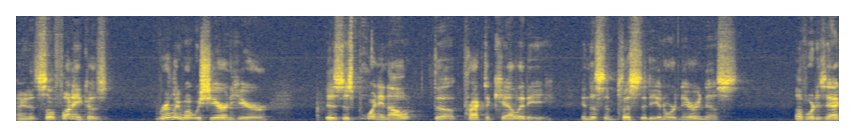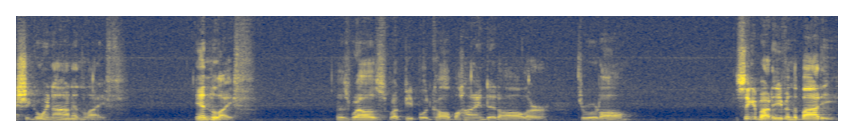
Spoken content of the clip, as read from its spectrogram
I mean, it's so funny because really what we share in here is just pointing out the practicality in the simplicity and ordinariness of what is actually going on in life, in life, as well as what people would call behind it all or through it all. Think about it, even the body.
